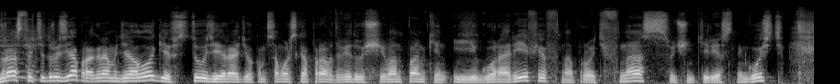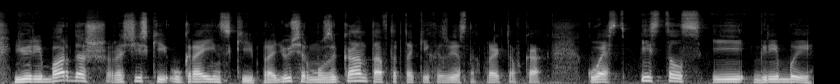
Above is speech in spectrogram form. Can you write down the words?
Здравствуйте, друзья. Программа «Диалоги» в студии радио «Комсомольская правда» ведущий Иван Панкин и Егор Арефьев. Напротив нас очень интересный гость Юрий Бардаш, российский, украинский продюсер, музыкант, автор таких известных проектов, как Quest Pistols и Грибы.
